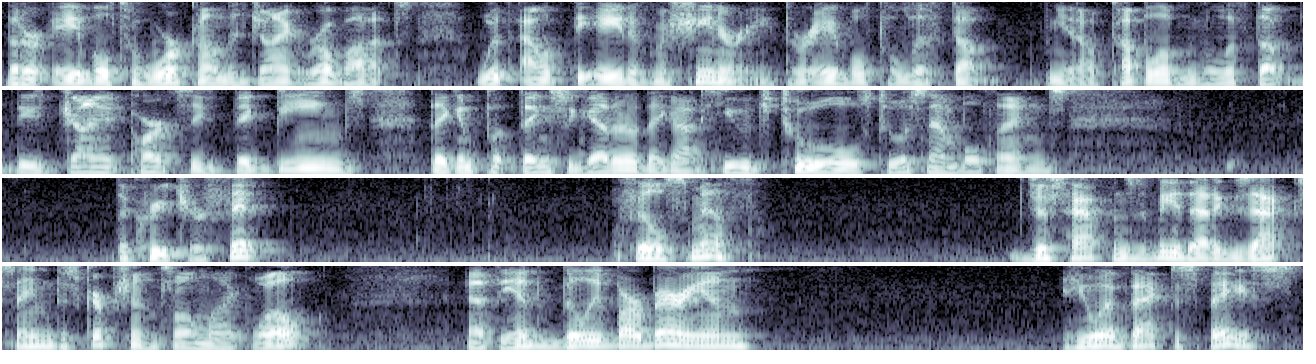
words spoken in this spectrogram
that are able to work on the giant robots without the aid of machinery. They're able to lift up, you know, a couple of them can lift up these giant parts, these big beams. They can put things together. They got huge tools to assemble things. The creature fit Phil Smith. Just happens to be that exact same description. So I'm like, well, at the end of Billy Barbarian, he went back to space.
